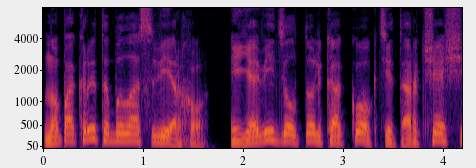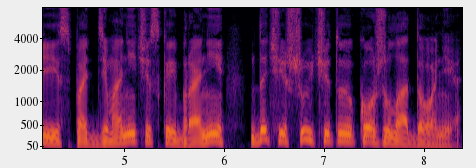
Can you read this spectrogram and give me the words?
но покрыта была сверху, и я видел только когти, торчащие из-под демонической брони да чешуйчатую кожу ладони.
